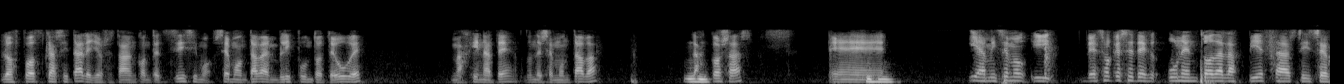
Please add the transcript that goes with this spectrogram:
los podcasts y tal. Ellos estaban contentísimos. Se montaba en blip.tv. Imagínate, donde se montaba las cosas. Eh, y a mí se me. Y de eso que se te unen todas las piezas y se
